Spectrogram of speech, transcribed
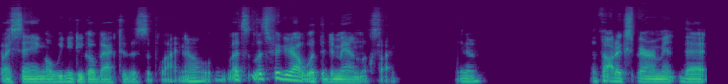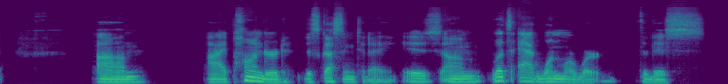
By saying, oh, we need to go back to the supply. No, let's, let's figure out what the demand looks like. You know, a thought experiment that, um, I pondered discussing today is, um, let's add one more word to this,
